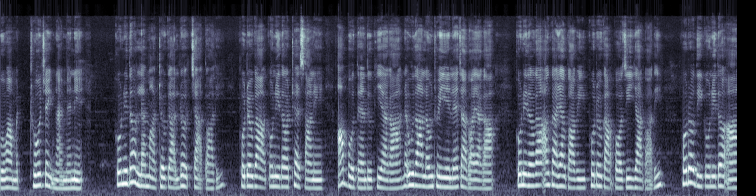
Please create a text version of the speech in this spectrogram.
ကိုမှမထိုးချိတ်နိုင်မဲနှင့်ကိုနေတော့လက်မှထုတ်ကလွတ်ကျသွားသည် ဖိုးတုတ်ကကိုနေတော့ထက်စားလင်အပိုတန်သူဖြစ်ရကနှစ်ဦးသားလုံးထွေရင်လဲကျသွားရကကိုနေတော့ကအောက်ကရောက်သွားပြီးဖိုးတုတ်ကပေါ်ကြီးရသွားသည်ဖိုးတုတ်သည်ကိုနေတော့အား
